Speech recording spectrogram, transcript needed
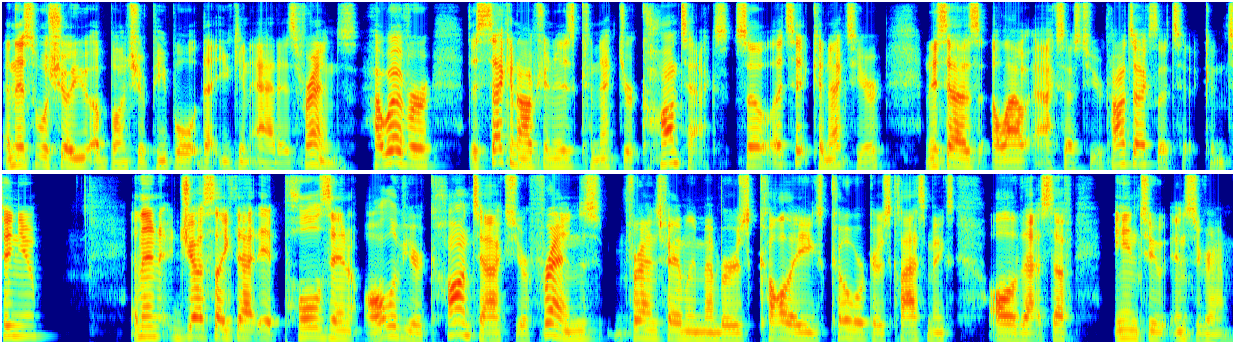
And this will show you a bunch of people that you can add as friends. However, the second option is connect your contacts. So let's hit connect here. And it says allow access to your contacts. Let's hit continue. And then just like that, it pulls in all of your contacts, your friends, friends, family members, colleagues, coworkers, classmates, all of that stuff into Instagram.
